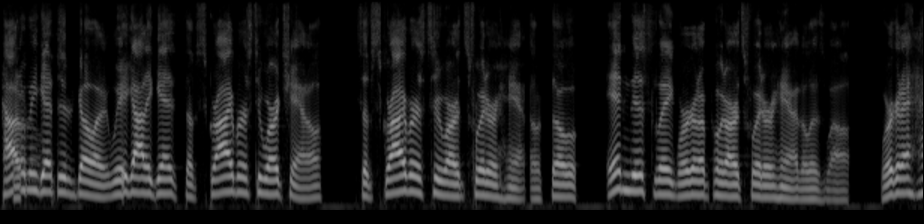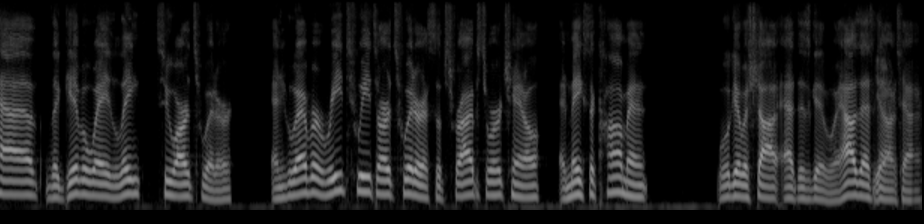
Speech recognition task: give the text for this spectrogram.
How do we get this going? We got to get subscribers to our channel, subscribers to our Twitter handle. So, in this link, we're going to put our Twitter handle as well. We're going to have the giveaway linked to our Twitter. And whoever retweets our Twitter and subscribes to our channel and makes a comment, we'll give a shot at this giveaway. How's that Yeah. sound, Chad?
